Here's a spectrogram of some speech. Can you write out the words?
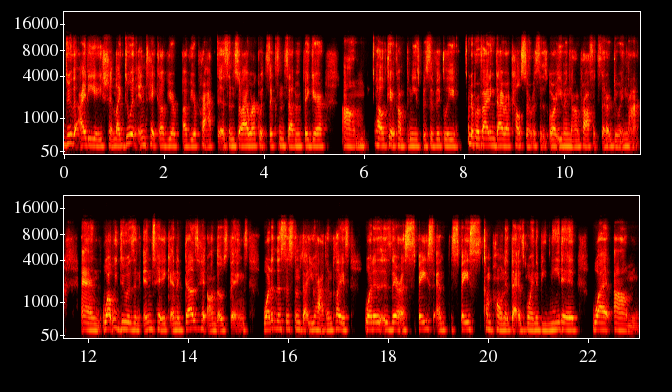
do the ideation like do an intake of your of your practice and so i work with six and seven figure um, healthcare companies specifically that are providing direct health services or even nonprofits that are doing that and what we do is an intake and it does hit on those things. What are the systems that you have in place? What is, is there a space and space component that is going to be needed? What um,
